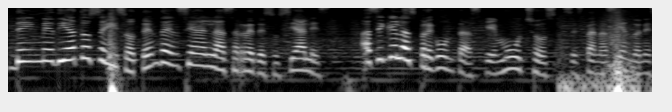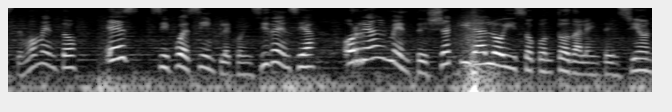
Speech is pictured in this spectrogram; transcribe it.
de inmediato se hizo tendencia en las redes sociales. Así que las preguntas que muchos se están haciendo en este momento es si fue simple coincidencia o realmente Shakira lo hizo con toda la intención.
